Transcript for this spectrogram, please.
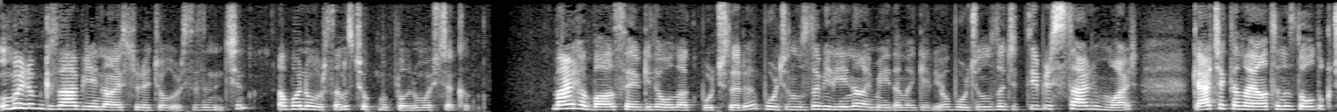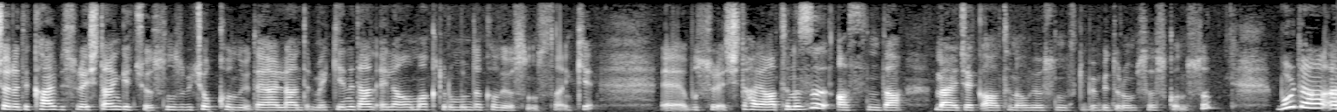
Umarım güzel bir yeni ay süreci olur sizin için. Abone olursanız çok mutlu olurum. Hoşçakalın. Merhaba sevgili oğlak burçları. Burcunuzda bir yeni ay meydana geliyor. Burcunuzda ciddi bir sterlin var. Gerçekten hayatınızda oldukça radikal bir süreçten geçiyorsunuz. Birçok konuyu değerlendirmek, yeniden ele almak durumunda kalıyorsunuz sanki. Ee, bu süreçte hayatınızı aslında mercek altına alıyorsunuz gibi bir durum söz konusu. Burada e,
